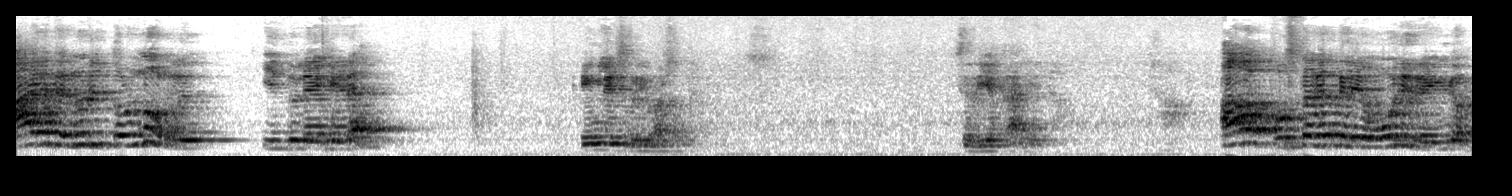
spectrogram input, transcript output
ആയിരത്തി എണ്ണൂറ്റി തൊണ്ണൂറിൽ ഇന്ദുലേഖയുടെ ഇംഗ്ലീഷ് പരിഭാഷ. ചെറിയ കാര്യമില്ല. ആ പുസ്തകത്തിലെ ഒരു രംഗം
